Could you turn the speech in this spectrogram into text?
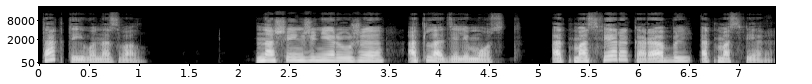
Так ты его назвал? Наши инженеры уже отладили мост. Атмосфера, корабль, атмосфера.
